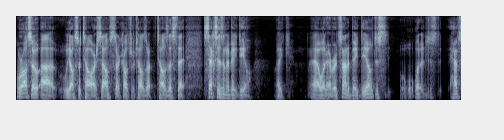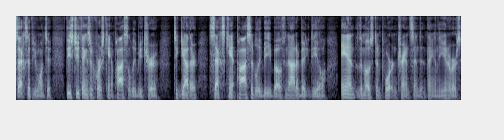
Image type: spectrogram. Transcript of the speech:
We're also uh, we also tell ourselves our culture tells tells us that sex isn't a big deal. Like uh, whatever, it's not a big deal. Just what just have sex if you want to. These two things, of course, can't possibly be true together. Sex can't possibly be both not a big deal and the most important transcendent thing in the universe.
